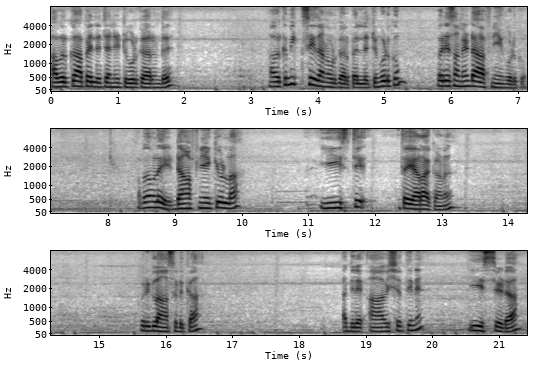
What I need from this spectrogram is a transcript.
അവർക്ക് ആ പെല്ലറ്റ് തന്നെ ഇട്ട് കൊടുക്കാറുണ്ട്. അവർക്ക് മിക്സ് ചെയ്താണ് കൊടുക്കാറ്. പെല്ലറ്റും കൊടുക്കും ഒരേ സമയം ഡാഫ്നിയും കൊടുക്കും. അപ്പോൾ നമ്മൾ ഡാഫ്നിയയ്ക്കുള്ള ഈസ്റ്റ് തയ്യാറാക്കാണ്. ഒരു ഗ്ലാസ് എടുക്കുക അതിൽ ആവശ്യത്തിന് ഈസ്റ്റ് ഇടുക.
